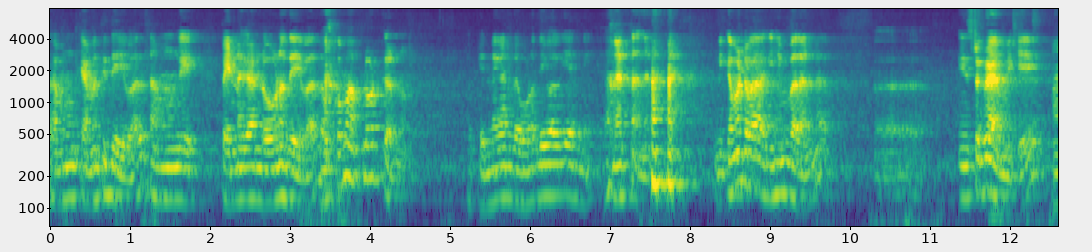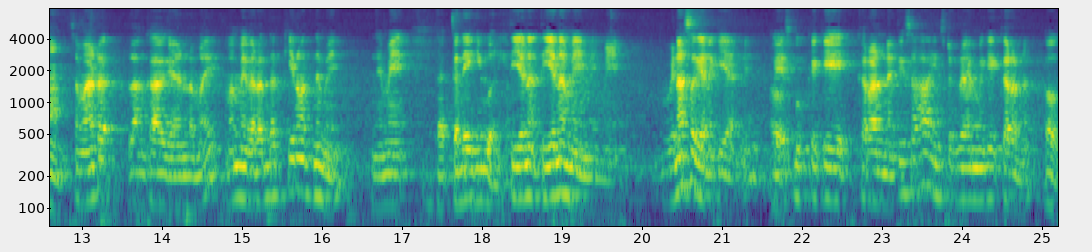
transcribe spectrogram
තමුන් කැමති දේවල් තමුන්ගේ පෙන්න ගන්න ඕන දේවල් ඔක්කොම අප්ලෝඩ් කරනවා. පෙන්න ගන්න ඕන දේවල් කියන්නේ. නැත්තම් නෑ. නිකමට ඔයා ගිහින් බලන්න ඉන්ස්ටග්‍රෑම් එකේ ආ. සමහරට ලංකාව ගෑන් ළමයි මම මේ වැරද්දක් කියනවත් නෙමෙයි. නෙමේ දැක්ක දේ කිව්වා තියෙන තියෙන මේ මේ මේ වෙනස ගැන කියන්නේ ෆේස්බුක් එක කරන්න නැති සහ ඉන්ස්ටග්‍රෑම් එක කරන්න ඔව්.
